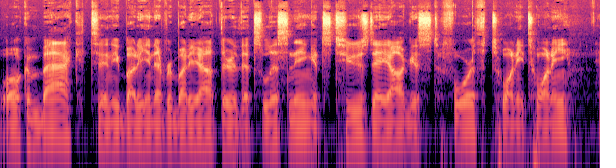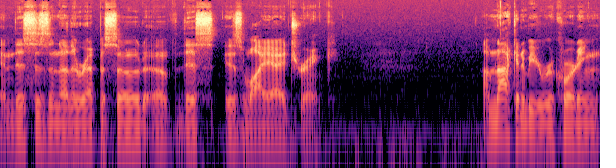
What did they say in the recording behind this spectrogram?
Welcome back to anybody and everybody out there that's listening. It's Tuesday, August 4th, 2020, and this is another episode of This Is Why I Drink. I'm not going to be recording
